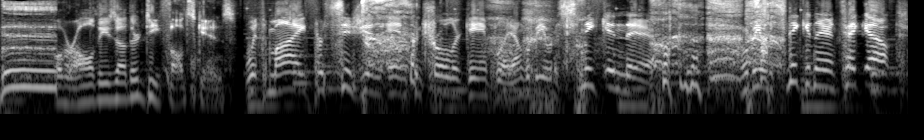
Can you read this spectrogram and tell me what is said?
over all these other default skins. With my precision and controller gameplay, I'm gonna be able to sneak in there. I'm gonna be able to sneak in there and take out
